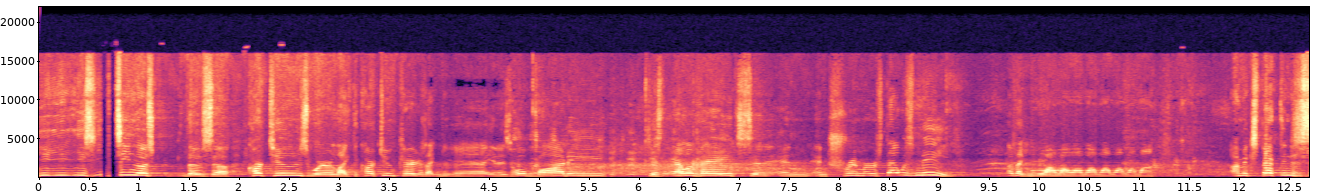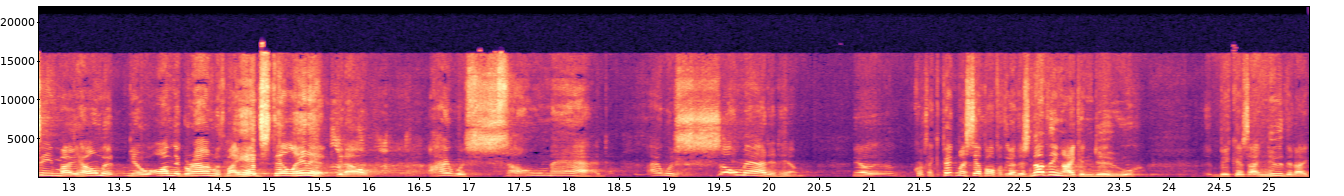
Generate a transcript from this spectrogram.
You, you, you've seen those, those uh, cartoons where, like, the cartoon character, like, in his whole body just elevates and, and, and tremors. That was me. I was like, wah, wah, wah, wah, wah, wah. I'm expecting to see my helmet, you know, on the ground with my head still in it, you know. I was so mad. I was so mad at him. You know, of course, I picked myself up with the ground. There's nothing I can do because I knew that I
